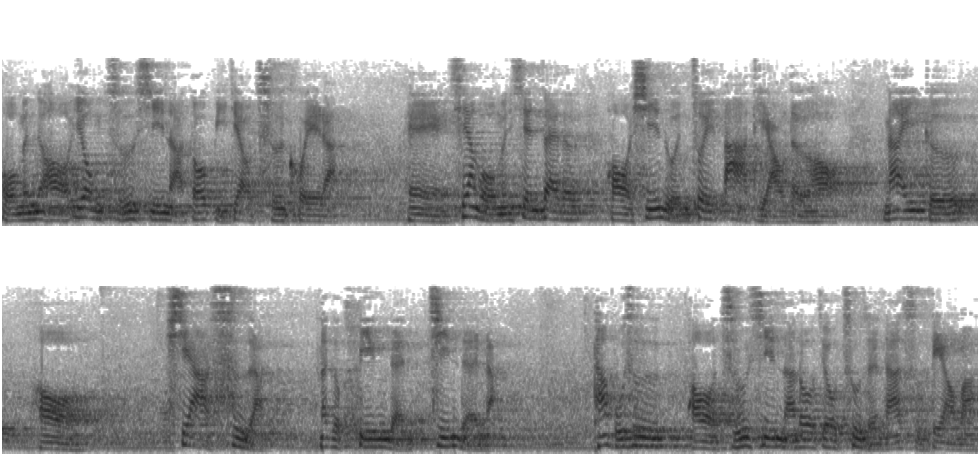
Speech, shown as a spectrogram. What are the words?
我们哦用直心啊，都比较吃亏啦。哎，像我们现在的哦新闻最大条的哈，那一个哦下士啊，那个兵人金人呐，他不是哦直心，然后就促成他死掉吗？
